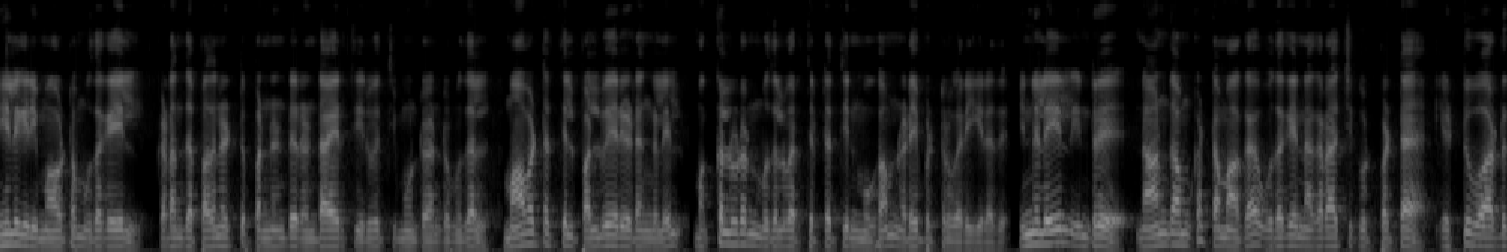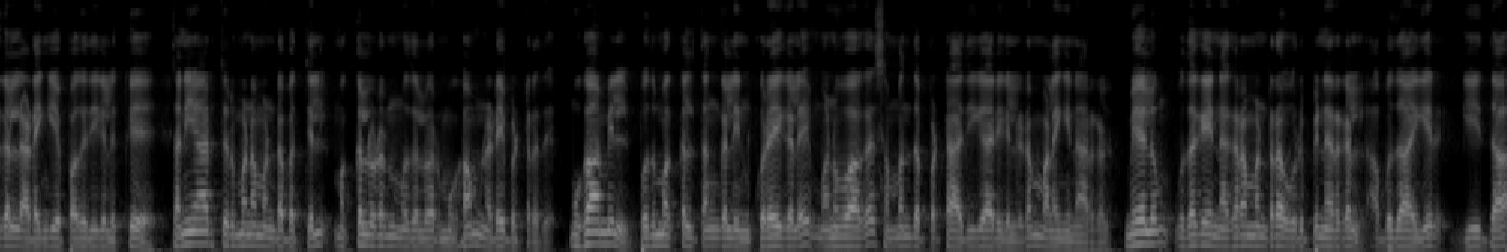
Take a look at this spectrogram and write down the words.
நீலகிரி மாவட்டம் உதகையில் கடந்த பதினெட்டு பன்னெண்டு ரெண்டாயிரத்தி இருபத்தி மூன்று அன்று முதல் மாவட்டத்தில் பல்வேறு இடங்களில் மக்களுடன் முதல்வர் திட்டத்தின் முகாம் நடைபெற்று வருகிறது. இந்நிலையில் இன்று நான்காம் கட்டமாக உதகை நகராட்சிக்குட்பட்ட எட்டு வார்டுகள் அடங்கிய பகுதிகளுக்கு தனியார் திருமண மண்டபத்தில் மக்களுடன் முதல்வர் முகாம் நடைபெற்றது. முகாமில் பொதுமக்கள் தங்களின் குறைகளை மனுவாக சம்பந்தப்பட்ட அதிகாரிகளிடம் வழங்கினார்கள். மேலும் உதகை நகரமன்ற உறுப்பினர்கள் அபுதாயிர் கீதா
